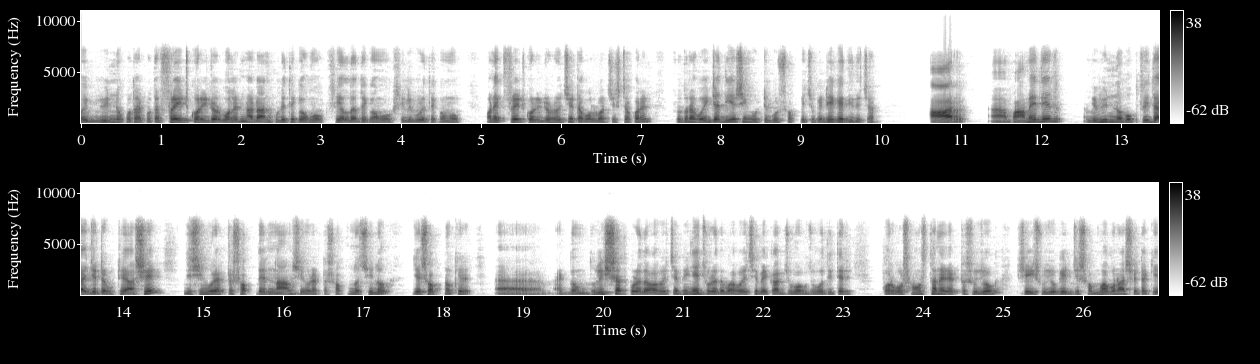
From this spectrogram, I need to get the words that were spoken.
ওই বিভিন্ন কোথায় কোথায় ফ্রেড করিডোর বলেন না ডানকুনি থেকে অমুক, শিয়ালদা থেকে অমুক, শিলিগুড়ি থেকে অমুক অনেক ফ্রেড করিডোর হয়েছে এটা বলবার চেষ্টা করেন। সুতরাং ওইটা দিয়ে সিঙ্গুর টিঙ্গুর সবকিছুকে ঢেকে দিতে চান। আর বামেদের বিভিন্ন বক্তৃতায় যেটা উঠে আসে যে সিঙ্গুর একটা স্বপ্নের নাম, সিঙ্গুর একটা স্বপ্ন ছিল যে স্বপ্নকে একদম ধূলিসাৎ করে দেওয়া হয়েছে, ভেঙে চুরে দেওয়া হয়েছে বেকার যুবক যুবতীদের কর্মসংস্থানের একটা সুযোগ। সেই সুযোগের যে সম্ভাবনা সেটাকে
